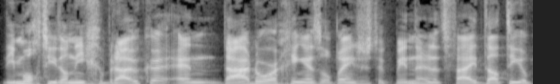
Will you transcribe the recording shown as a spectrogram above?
Die mocht hij dan niet gebruiken. En daardoor ging het opeens een stuk minder. En het feit dat hij op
